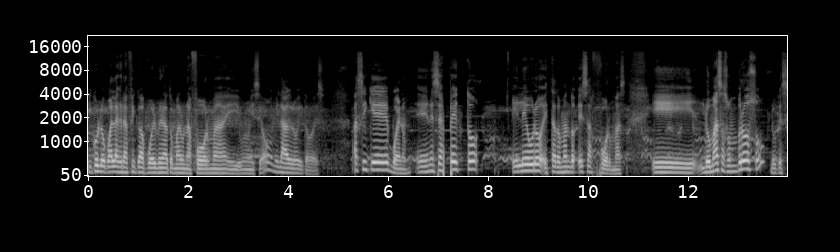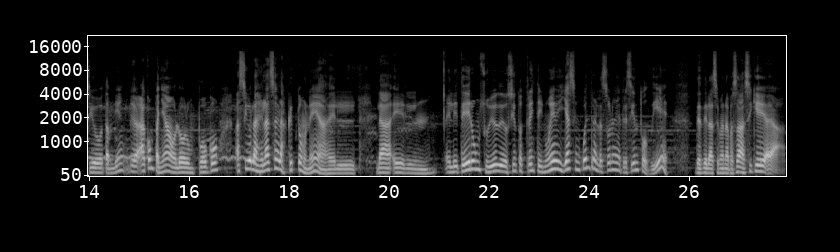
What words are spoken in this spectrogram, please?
y con lo cual las gráficas vuelven a tomar una forma y uno dice, "Oh, milagro" y todo eso. Así que bueno, en ese aspecto el euro está tomando esas formas. Eh, lo más asombroso, lo que ha sido también, ha acompañado el oro un poco, ha sido la alza de las criptomonedas. El, la, el, el Ethereum subió de 239 y ya se encuentra en la zona de 310 desde la semana pasada. Así que ah,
